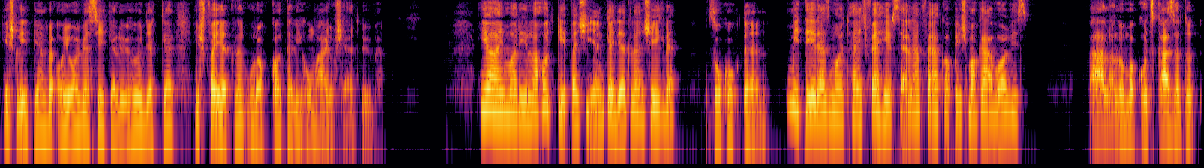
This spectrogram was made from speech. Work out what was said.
és lépjen be a jajveszékelő hölgyekkel és fejetlen urakkal teli homályos erdőbe. – Jaj, Marilla, hogy képes ilyen kegyetlenségre? – zokogta Mit érez majd, ha egy fehér szellem felkap és magával visz? – Vállalom a kockázatot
